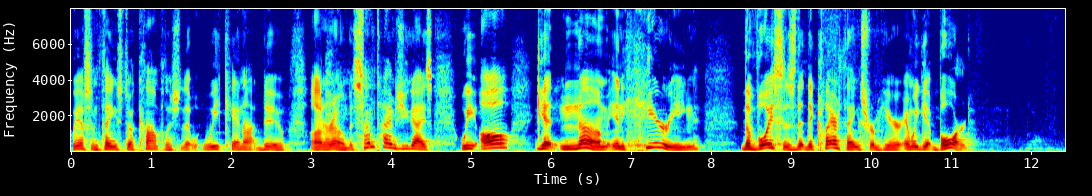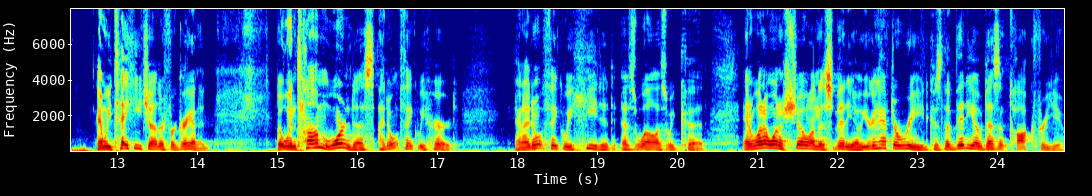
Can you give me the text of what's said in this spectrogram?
We have some things to accomplish that we cannot do on our own. But sometimes, you guys, we all get numb in hearing the voices that declare things from here and we get bored and we take each other for granted. But when Tom warned us, I don't think we heard. And I don't think we heeded as well as we could. And what I want to show on this video, you're going to have to read because the video doesn't talk for you.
